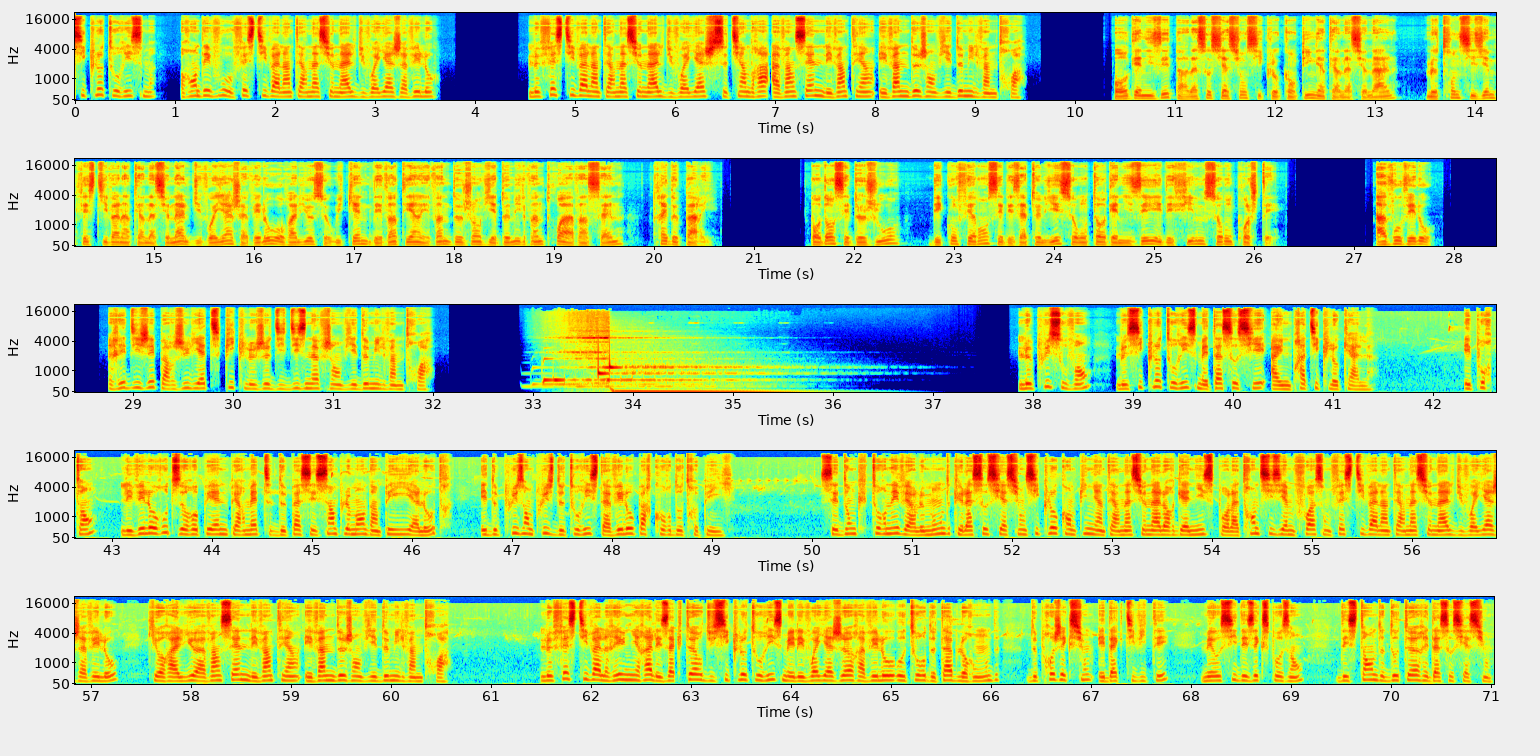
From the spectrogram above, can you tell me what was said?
Cyclotourisme, rendez-vous au Festival international du voyage à vélo. Le Festival international du voyage se tiendra à Vincennes les 21 et 22 janvier 2023. Organisé par l'Association Cyclo-Camping International, le 36e Festival international du voyage à vélo aura lieu ce week-end des 21 et 22 janvier 2023 à Vincennes, près de Paris. Pendant ces deux jours, des conférences et des ateliers seront organisés et des films seront projetés. À vos vélos Rédigé par Juliette Spic le jeudi 19 janvier 2023. Le plus souvent, le cyclotourisme est associé à une pratique locale. Et pourtant, les véloroutes européennes permettent de passer simplement d'un pays à l'autre, et de plus en plus de touristes à vélo parcourent d'autres pays. C'est donc tourné vers le monde que l'association Cyclo-Camping International organise pour la 36e fois son Festival international du voyage à vélo, qui aura lieu à Vincennes les 21 et 22 janvier 2023. Le festival réunira les acteurs du cyclotourisme et les voyageurs à vélo autour de tables rondes, de projections et d'activités, mais aussi des exposants, des stands d'auteurs et d'associations.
